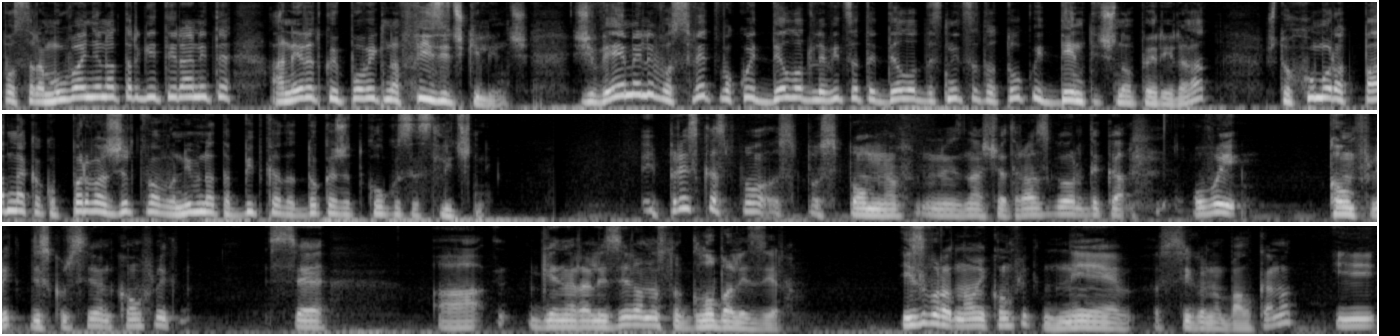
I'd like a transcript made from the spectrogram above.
посрамување на таргетираните, а нередко и повик на физички линч. Живееме ли во свет во кој дел од левицата и дел од десницата толку идентично оперираат, што хуморот падна како прва жртва во нивната битка да докажат колку се слични? И преска спо, спо, спомнав на нашиот разговор дека овој конфликт, дискурсивен конфликт се а, генерализира, односно глобализира изворот на овој конфликт не е сигурно Балканот и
